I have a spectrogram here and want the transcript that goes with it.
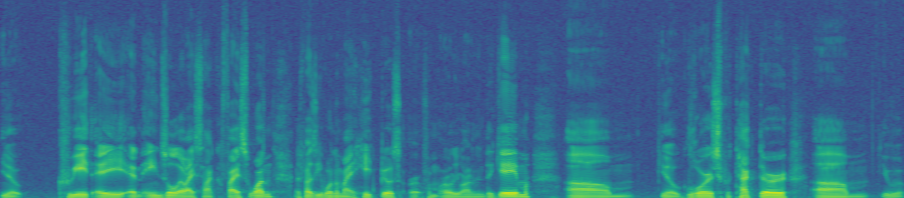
you know, create a an angel if I sacrifice one, especially one of my hate builds from earlier on in the game. Um, you know, glorious protector. Um, you,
